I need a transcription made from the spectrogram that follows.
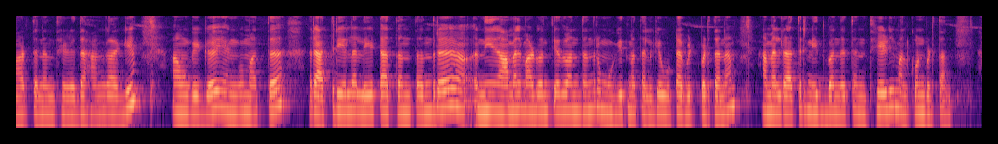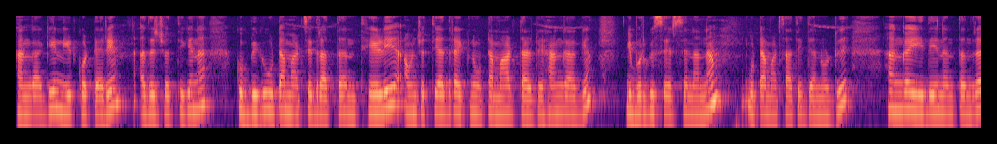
ಮಾಡ್ತೇನೆ ಅಂತ ಹೇಳಿದ ಹಾಗಾಗಿ ಅವಂಗೀಗ ಹೆಂಗೂ ಮತ್ತು ರಾತ್ರಿ ಎಲ್ಲ ಲೇಟ್ ಆತಂತಂದ್ರೆ ನೀ ಆಮೇಲೆ ಮಾಡುವಂಥದ್ದು ಅಂತಂದ್ರೆ ಮುಗೀತು ಮತ್ತು ಅಲ್ಲಿಗೆ ಊಟ ಬಿಟ್ಬಿಡ್ತಾನೆ. ಆಮೇಲೆ ರಾತ್ರಿ ನಿದ್ದು ಬಂದೈತೆ ಅಂತ ಹೇಳಿ ಮಲ್ಕೊಂಡು ಬಿಡ್ತಾನೆ. ಹಾಗಾಗಿ ನೀರು ಕೊಟ್ಟೆ ರೀ ಅದ್ರ ಜೊತೆಗೇನ ಗುಬ್ಬಿಗೂ ಊಟ ಮಾಡಿಸಿದ್ರತ್ತ ಅಂಥೇಳಿ ಅವನ ಜೊತೆ ಆದ್ರೆ ಆಕಿನೂ ಊಟ ಮಾಡ್ತಾಳೆ ರೀ ಹಾಗಾಗಿ ಇಬ್ಬರಿಗೂ ಸೇರಿಸಿ ನಾನು ಊಟ ಮಾಡ್ಸಾತಿದ್ದೆ ನೋಡ್ರಿ. ಹಂಗೆ ಇದೇನಂತಂದ್ರೆ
